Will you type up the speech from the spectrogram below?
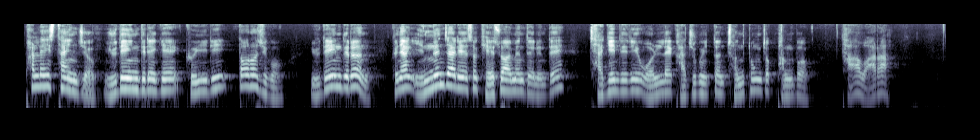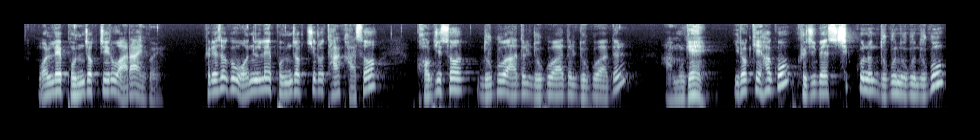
팔레스타인 지역 유대인들에게 그 일이 떨어지고 유대인들은 그냥 있는 자리에서 개수하면 되는데 자기들이 원래 가지고 있던 전통적 방법 다 와라. 원래 본적지로 와라 이거예요. 그래서 그 원래 본적지로 다 가서 거기서 누구 아들 누구 아들 누구 아들 아무개 이렇게 하고 그 집의 식구는 누구 누구 누구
